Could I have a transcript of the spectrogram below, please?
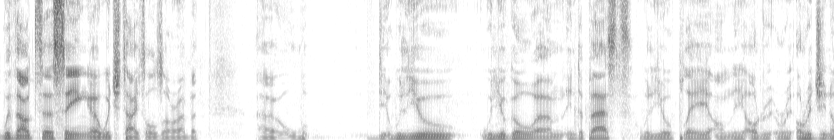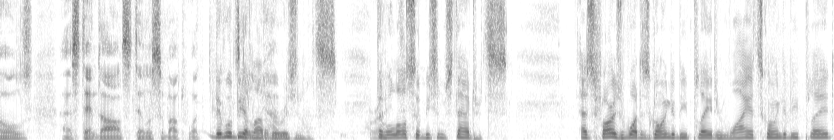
without uh, saying uh, which titles or, uh, but uh, w- d- will you will you go um, in the past? Will you play on the ori- ori- originals, uh, standards? Tell us about what. there will be a lot of originals There will also be some standards. As far as what is going to be played and why it's going to be played,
